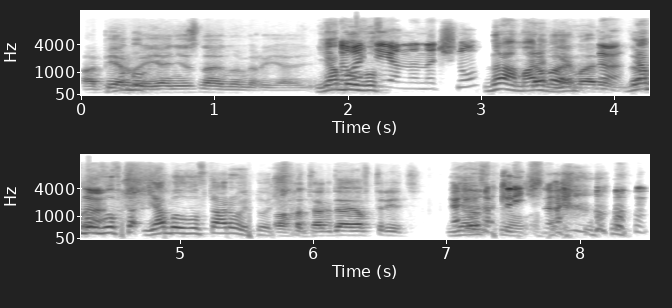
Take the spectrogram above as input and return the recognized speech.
А первый, я, был... я не знаю номер. Я, я был во... я начну. Да, Марин, Давай, я, Марин, да. я, Был во... я был во второй точно. А, тогда я в третьей. Я Отлично.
